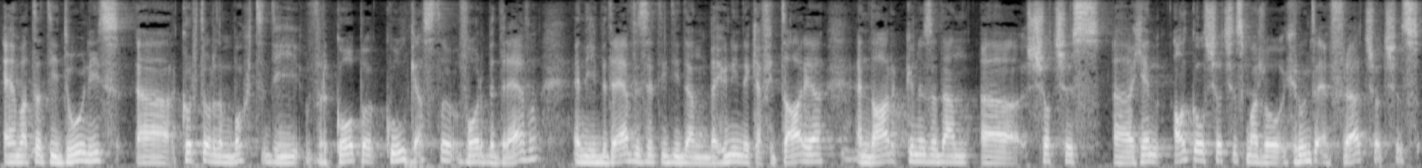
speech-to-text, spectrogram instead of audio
En wat dat die doen is, uh, kort door de bocht, die verkopen koelkasten voor bedrijven. En die bedrijven zetten die dan bij hun in de cafetaria. En daar kunnen ze dan shotjes, geen alcoholshotjes, maar zo groente- en fruitshotjes,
